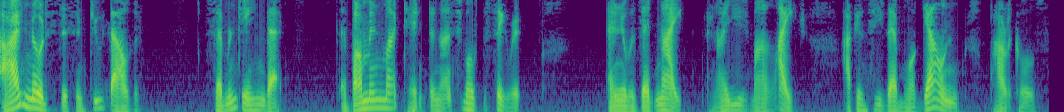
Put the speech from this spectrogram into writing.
I noticed this in 2017 that if I'm in my tent and I smoke a cigarette and it was at night and I use my light, I can see that Morgellon particles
